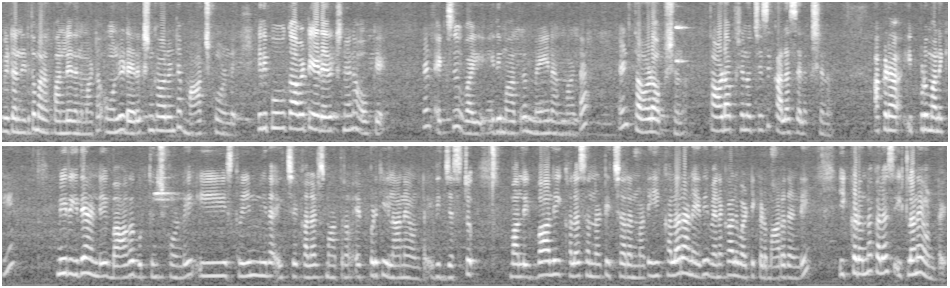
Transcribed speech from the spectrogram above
వీటన్నిటితో మనకు పని లేదనమాట ఓన్లీ డైరెక్షన్ కావాలంటే మార్చుకోండి. ఇది పువ్వు కాబట్టి ఏ డైరెక్షన్ అయినా ఓకే. అండ్ ఎక్స్ వై ఇది మాత్రం మెయిన్ అనమాట and third option third option వచ్చేసి కలర్ సెలెక్షన్ అక్కడ ఇప్పుడు మనకి మీరు ఇదే అండి బాగా గుర్తుంచుకోండి. ఈ స్క్రీన్ మీద ఇచ్చే కలర్స్ మాత్రం ఎప్పటికీ ఇలానే ఉంటాయి. ఇది జస్ట్ వాళ్ళు ఇవ్వాలి కలర్స్ అన్నట్టు ఇచ్చారనమాట ఈ కలర్ అనేది వెనకాల బట్టి ఇక్కడ మారదండి. ఇక్కడ ఉన్న కలర్స్ ఇట్లనే ఉంటాయి.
